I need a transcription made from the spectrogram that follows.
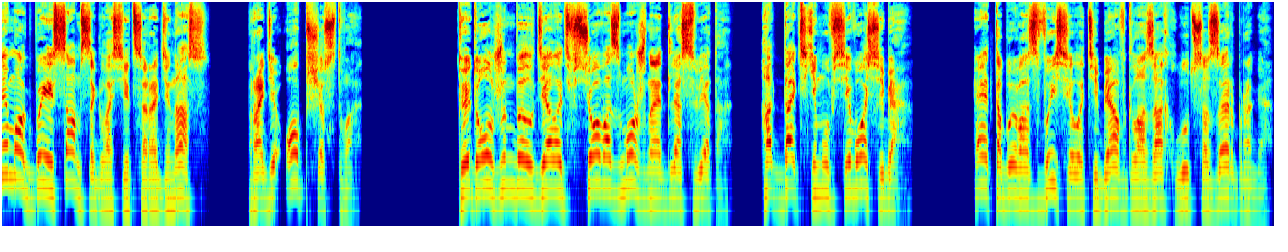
Ты мог бы и сам согласиться ради нас, ради общества. Ты должен был делать все возможное для Света, отдать ему всего себя. Это бы возвысило тебя в глазах Луца Зербрага,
